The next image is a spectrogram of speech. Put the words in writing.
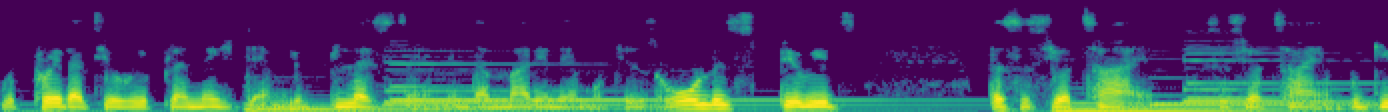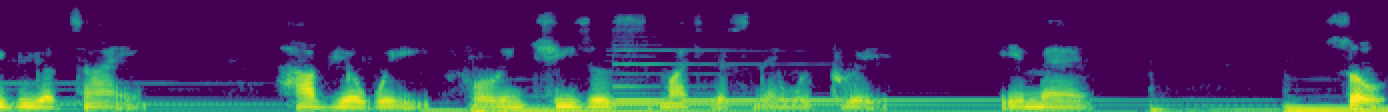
We pray that you replenish them, you bless them in the mighty name of Jesus. Holy Spirit, this is your time. This is your time. We give you your time. Have your way. For in Jesus' matchless name we pray. Amen. So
